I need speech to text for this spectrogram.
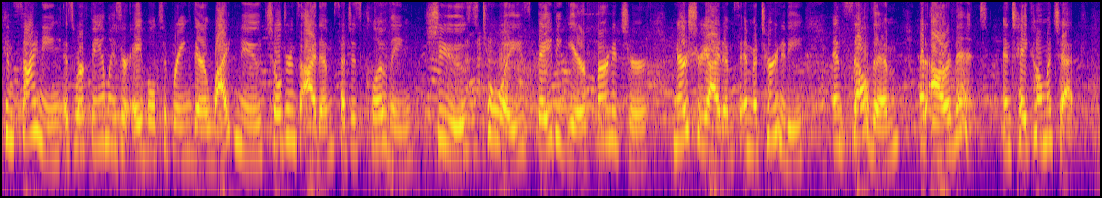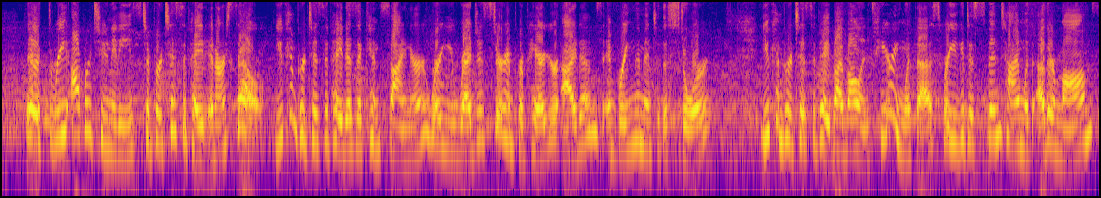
Consigning is where families are able to bring their like new children's items such as clothing, shoes, toys, baby gear, furniture, nursery items, and maternity and sell them at our event and take home a check. There are three opportunities to participate in our sale. You can participate as a consigner where you register and prepare your items and bring them into the store. You can participate by volunteering with us where you get to spend time with other moms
